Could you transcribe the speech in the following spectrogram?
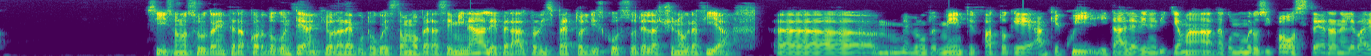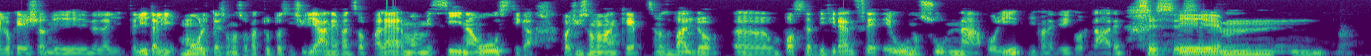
Sì, sono assolutamente d'accordo con te, anche io la reputo questa un'opera seminale, peraltro rispetto al discorso della scenografia eh, mi è venuto in mente il fatto che anche qui l'Italia viene richiamata con numerosi poster nelle varie location di, della Little Italy, molte sono soprattutto siciliane, penso a Palermo, a Messina, a Ustica, poi ci sono anche, se non sbaglio, eh, un poster di Firenze e uno su Napoli, mi pare di ricordare. Sì, sì, e, sì. Mm,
